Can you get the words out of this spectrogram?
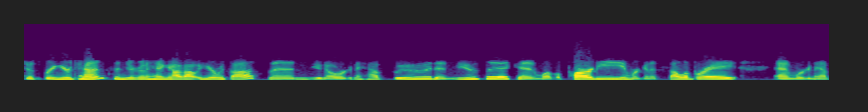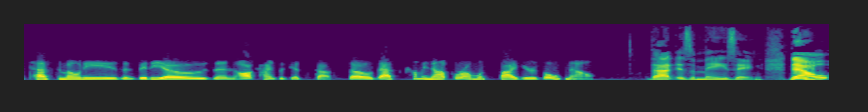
just bring your tents and you're going to hang out out here with us and you know we're going to have food and music and we'll have a party and we're going to celebrate and we're going to have testimonies and videos and all kinds of good stuff. So that's coming up. We're almost five years old now. That is amazing. Now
